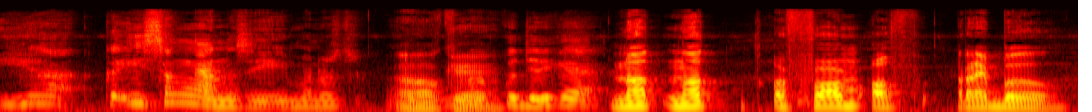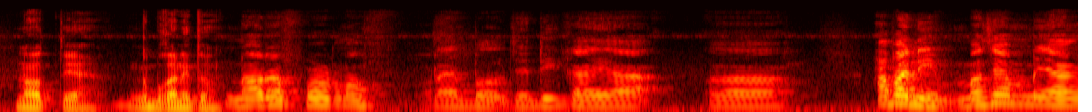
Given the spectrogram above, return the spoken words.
iya keisengan sih menurut Oh, oke. menurutku jadi kayak Not not a form of rebel, not ya. Bukan itu. not a form of rebel. Jadi kayak eh, apa nih? Maksudnya yang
